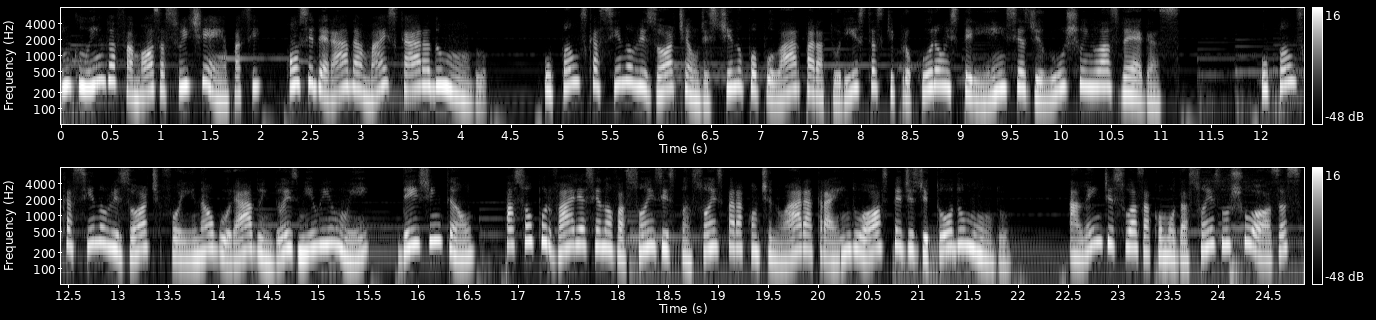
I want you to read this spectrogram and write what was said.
incluindo a famosa Suite Empathy, considerada a mais cara do mundo. O Palms Casino Resort é um destino popular para turistas que procuram experiências de luxo em Las Vegas. O Palms Casino Resort foi inaugurado em 2001 e, desde então, passou por várias renovações e expansões para continuar atraindo hóspedes de todo o mundo. Além de suas acomodações luxuosas,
